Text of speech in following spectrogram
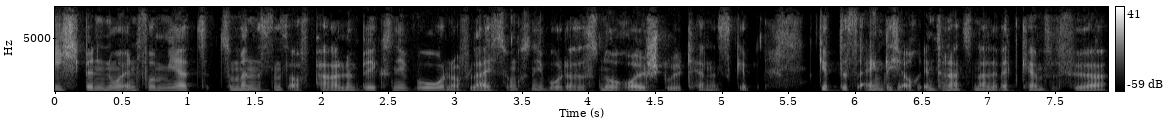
Ich bin nur informiert, zumindest auf Paralympics-Niveau und auf Leistungsniveau, dass es nur Rollstuhltennis gibt. Gibt es eigentlich auch internationale Wettkämpfe für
